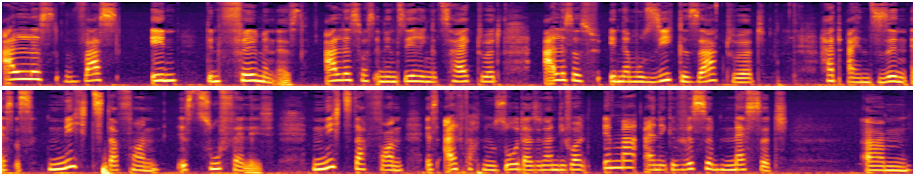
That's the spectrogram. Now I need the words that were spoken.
alles, was in den Filmen ist, alles, was in den Serien gezeigt wird, alles, was in der Musik gesagt wird, hat einen Sinn. Es ist nichts davon ist zufällig. Nichts davon ist einfach nur so da, sondern die wollen immer eine gewisse Message ähm,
